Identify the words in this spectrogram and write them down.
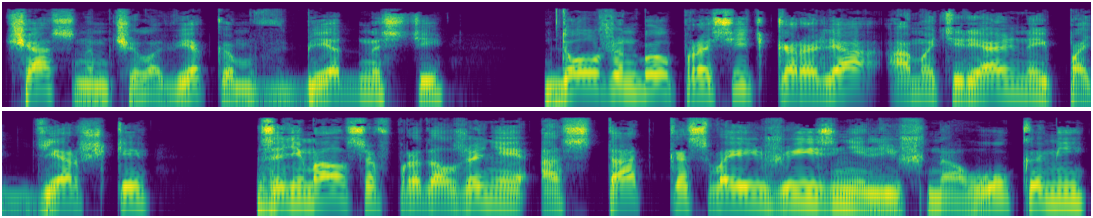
частным человеком в бедности, должен был просить короля о материальной поддержке, занимался в продолжении остатка своей жизни лишь науками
